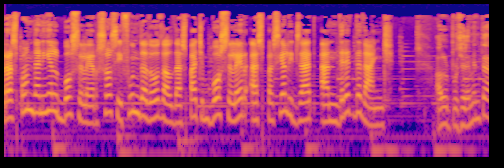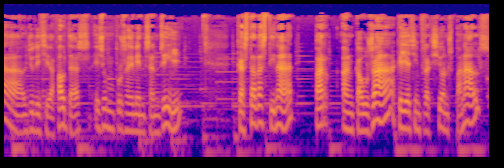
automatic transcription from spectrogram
Respon Daniel Bosseler, soci fundador del despatx Bosseler especialitzat en dret de danys. El procediment del judici de faltes és un procediment senzill que està destinat per encausar aquelles infraccions penals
